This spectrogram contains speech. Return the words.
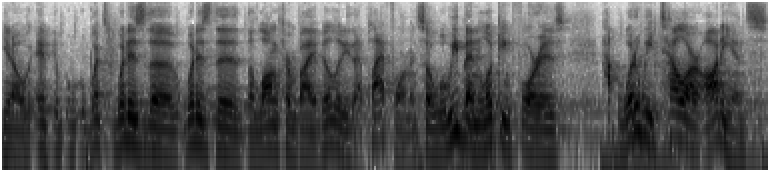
You know, it, it- what's, what is the what is the, the long-term viability of that platform? And so what we've been looking for is, how, what do we tell our audience?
